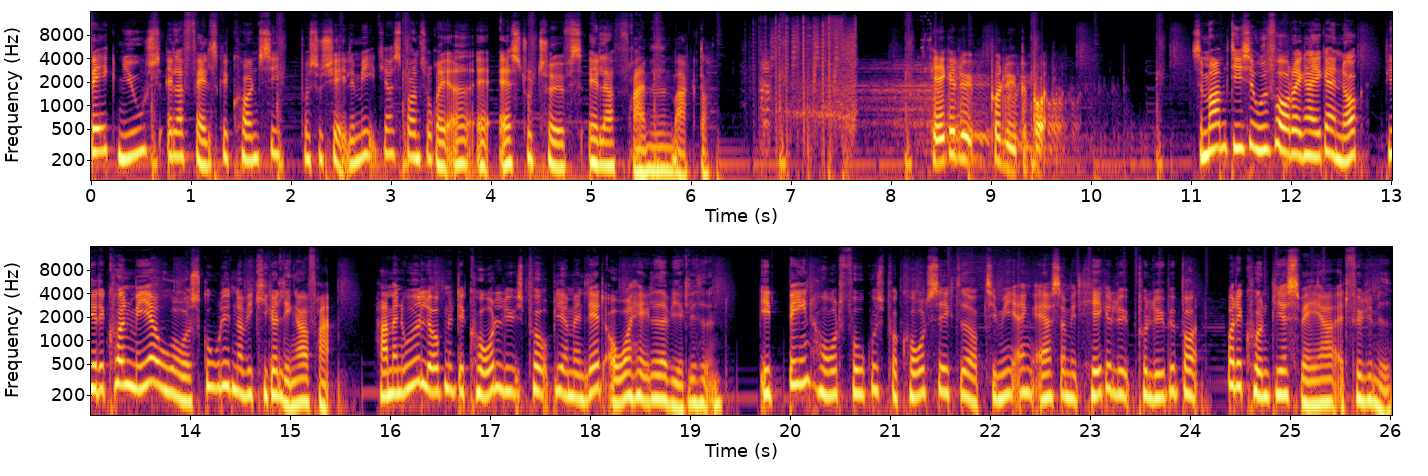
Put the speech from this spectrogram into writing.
fake news eller falske konti på sociale medier, sponsoreret af AstroTurfs eller fremmede magter. Hækkeløb på løbebånd. Som om disse udfordringer ikke er nok, bliver det kun mere uoverskueligt, når vi kigger længere frem. Har man udelukkende det korte lys på, bliver man let overhalet af virkeligheden. Et benhårdt fokus på kortsigtet optimering er som et hækkeløb på løbebånd, hvor det kun bliver sværere at følge med.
